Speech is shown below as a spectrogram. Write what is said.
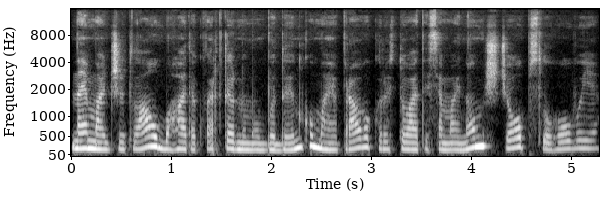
Наймач житла у багатоквартирному будинку має право користуватися майном, що обслуговує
